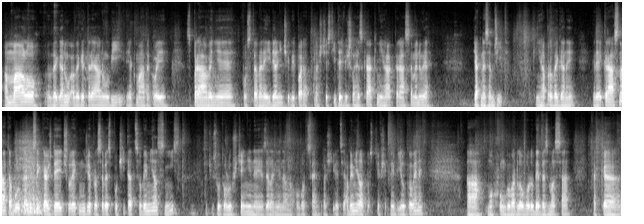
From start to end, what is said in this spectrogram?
A málo veganů a vegetariánů ví, jak má takový správně postavený jídelníček vypadat. Naštěstí teď vyšla hezká kniha, která se jmenuje Jak nezemřít. Kniha pro vegany, kde je krásná tabulka, kde si každý člověk může pro sebe spočítat, co by měl sníst ať už jsou to luštěniny, zelenina, ovoce, další věci, aby měla prostě všechny bílkoviny a mohl fungovat dlouhodobě bez masa, tak eh,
